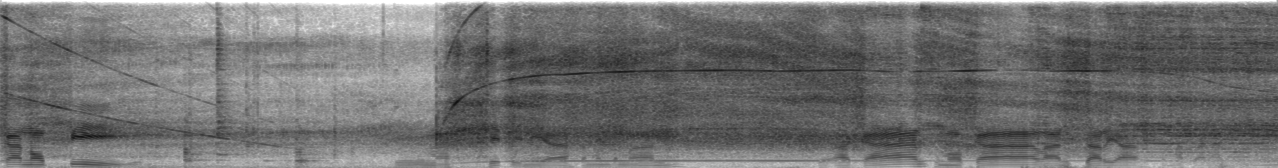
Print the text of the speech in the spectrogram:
kanopi di masjid ini ya teman-teman. Doakan semoga lancar ya pemasangan ini.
